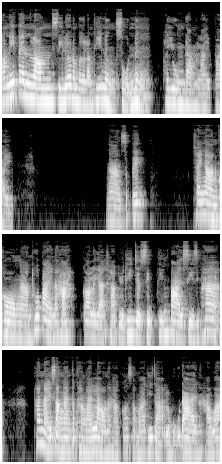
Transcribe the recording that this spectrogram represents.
ลำนี้เป็นลำซีเรียลนัมเบอร์ลำที่หนึ่งศูนย์หนึ่งพยุงดำลายไฟ งานสเปค ใช้งานคองงานทั่วไปนะคะ ก็ระยะชักอยู่ที่ 70 ทิ้งปลาย 45 ท่านไหนสั่งงานกับทางร้านเรานะคะ ก็สามารถที่จะระบุได้นะคะว่า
